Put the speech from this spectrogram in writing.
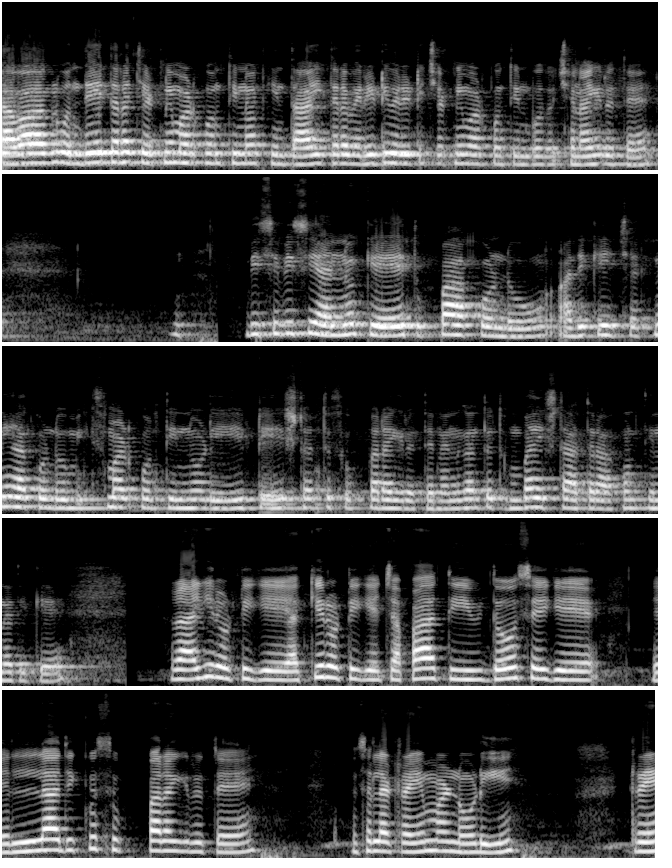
ಯಾವಾಗಲೂ ಒಂದೇ ಥರ ಚಟ್ನಿ ಮಾಡ್ಕೊಂಡು ತಿನ್ನೋದಕ್ಕಿಂತ ಈ ಥರ ವೆರೈಟಿ ವೆರೈಟಿ ಚಟ್ನಿ ಮಾಡ್ಕೊಂಡು ತಿನ್ಬೋದು. ಚೆನ್ನಾಗಿರುತ್ತೆ. ಬಿಸಿ ಬಿಸಿ ಅನ್ನಕ್ಕೆ ತುಪ್ಪ ಹಾಕ್ಕೊಂಡು, ಅದಕ್ಕೆ ಈ ಚಟ್ನಿ ಹಾಕ್ಕೊಂಡು ಮಿಕ್ಸ್ ಮಾಡ್ಕೊಂಡು ತಿನ್ನೋಡಿ ಟೇಸ್ಟ್ ಅಂತೂ ಸೂಪರಾಗಿರುತ್ತೆ ನನಗಂತೂ ತುಂಬ ಇಷ್ಟ ಆ ಥರ ಹಾಕ್ಕೊಂಡು ತಿನ್ನೋದಕ್ಕೆ. ರಾಗಿ ರೊಟ್ಟಿಗೆ, ಅಕ್ಕಿ ರೊಟ್ಟಿಗೆ, ಚಪಾತಿ, ದೋಸೆಗೆ ಎಲ್ಲದಕ್ಕೂ ಸೂಪರಾಗಿರುತ್ತೆ ಒಂದ್ಸಲ ಟ್ರೈ ಮಾಡಿ ನೋಡಿ. ಟ್ರೈ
